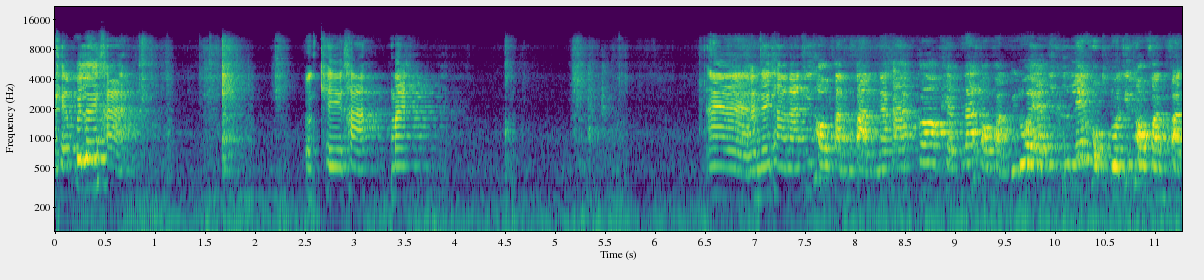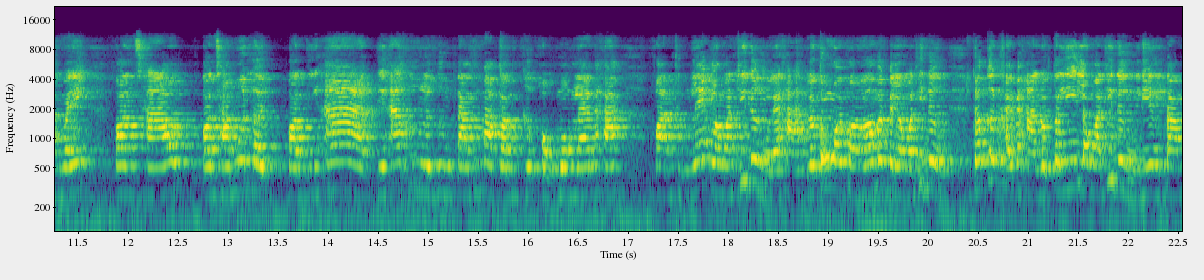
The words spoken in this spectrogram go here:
แคปไปเลยค่ะ โอเคค่ะ มาอ่าในฐานะที่ทอฟันฟันนะคะ ก็แคปหน้าทอฟันไปด้วย อันนี้คือเลขหกตัวที่ทอฟันฟันไว้ ตอนเช้า ตอนเช้ามืดเลยตอนตีห้าตีห้าครึ่งเลยลืมตามขึ้นมาตอนเกือบหกโมงแล้วนะคะฟันถึงเลขรางวัลที่หนึ่งเลยค่ะ เราต้องไว้พรว่ามันเป็นรางวัลที่หนึ่งถ้าเกิดใครไปหาลอตเตอรี่รางวัลที่หนึ่งเรียงตาม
